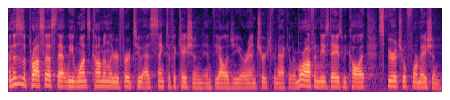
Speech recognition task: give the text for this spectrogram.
And this is a process that we once commonly referred to as sanctification in theology or in church vernacular. More often these days, we call it spiritual formation.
